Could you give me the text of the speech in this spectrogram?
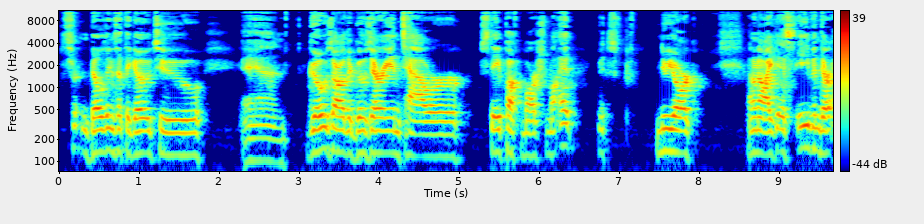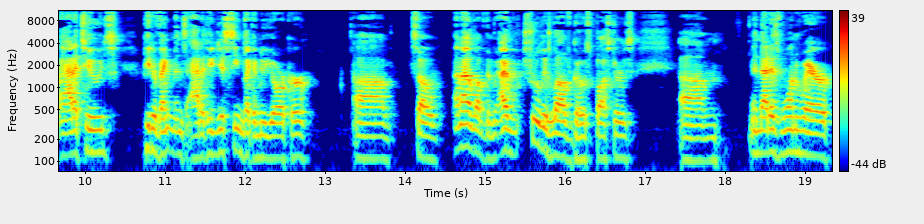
certain buildings that they go to, and Gozer, the Gozerian Tower, Stay Puft Marshmallow. It, it's New York. I don't know, I guess even their attitudes, Peter Venkman's attitude just seems like a New Yorker. Uh, so, and I love them. I truly love Ghostbusters. Um, and that is one where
